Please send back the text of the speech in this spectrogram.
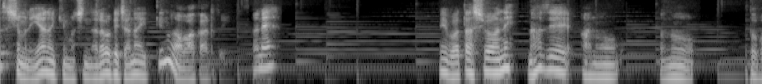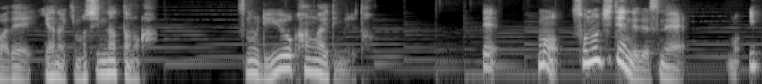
ずしもね、嫌な気持ちになるわけじゃないっていうのがわかるといいんですよね。で、私はね、なぜあの、その言葉で嫌な気持ちになったのか、その理由を考えてみると。で、もうその時点でですね、もう一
